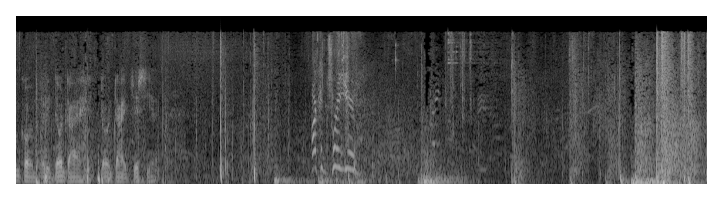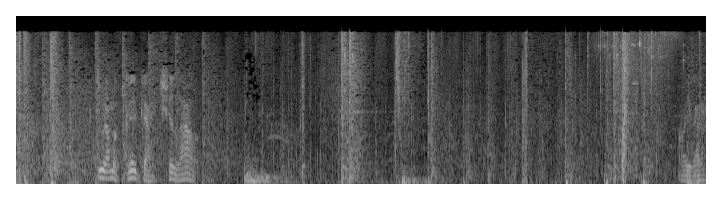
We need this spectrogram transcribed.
I'm going, buddy. Don't die. Don't die just yet. I can treat you. Dude, I'm a good guy. Chill out. Oh, you got him?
